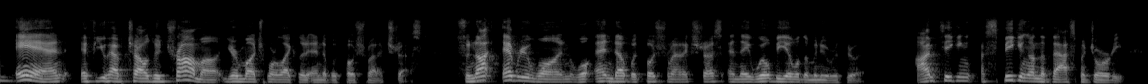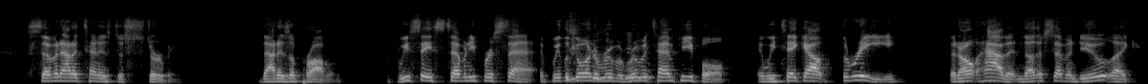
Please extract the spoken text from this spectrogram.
Mm-hmm. And if you have childhood trauma, you're much more likely to end up with post-traumatic stress. So not everyone will end up with post-traumatic stress and they will be able to maneuver through it. I'm taking speaking on the vast majority. 7 out of 10 is disturbing. That is a problem. If we say 70%, if we go in a room, a room of 10 people, and we take out three that don't have it and the other seven do, like,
